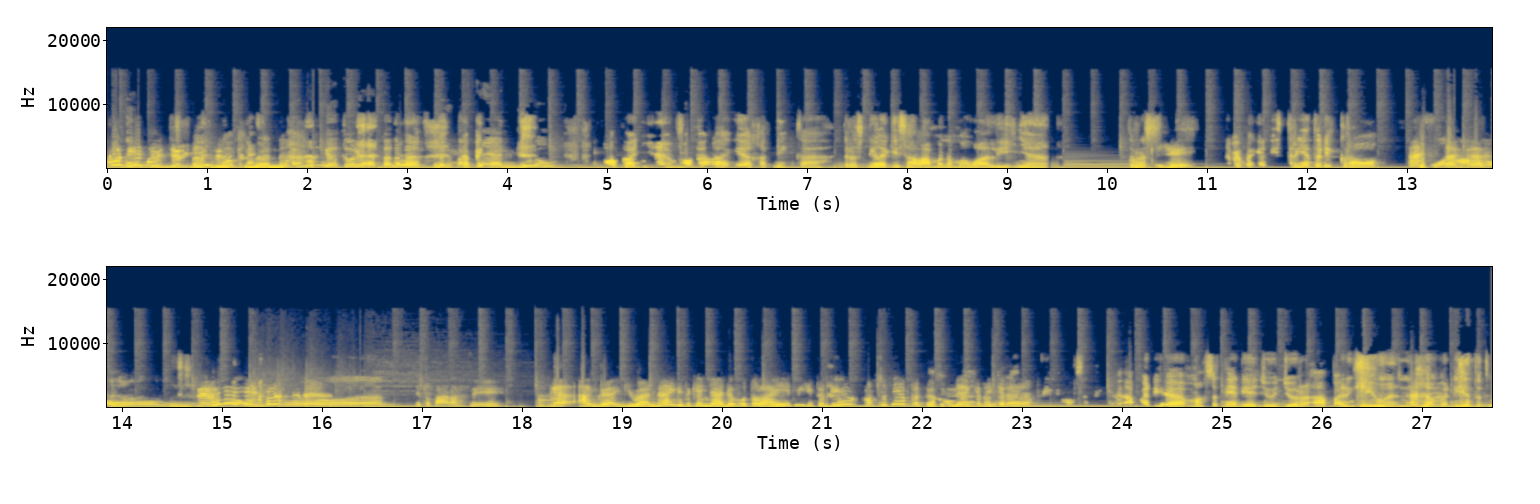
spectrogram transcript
kok dia jujur gitu Gimana gimana? nggak kelihatan dari pakaian gitu fotonya fotonya lagi akad nikah terus dia lagi salaman sama walinya terus Oke. tapi bagian istrinya tuh di crop Astaga. Hmm. Really? Ampun. itu parah sih agak agak gimana gitu kayak nggak ada foto lain gitu. Dia maksudnya apa tuh sebenarnya kira-kira ya? maksudnya apa dia maksudnya dia jujur apa gimana? Apa dia tetap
